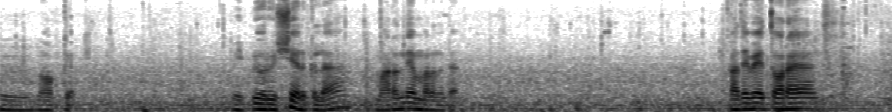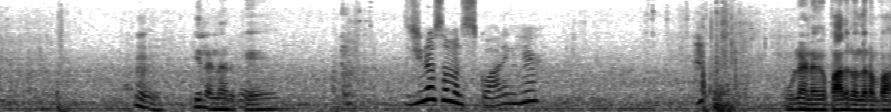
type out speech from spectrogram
ம் ஓகே இப்படி ஒரு விஷயம் இருக்குல்ல? மறந்தே மறந்துட்டேன். கதவே தோற ம் hmm. கீழே என்ன இருக்கு Did you know someone's squatting here? உள்ள எனக்கு பார்த்துட்டு வந்துடும்பா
